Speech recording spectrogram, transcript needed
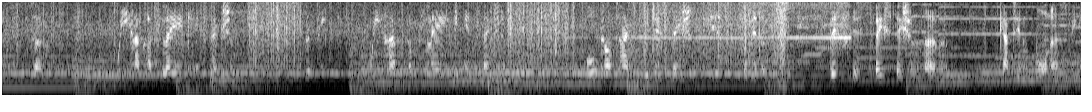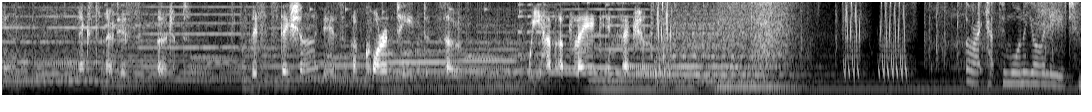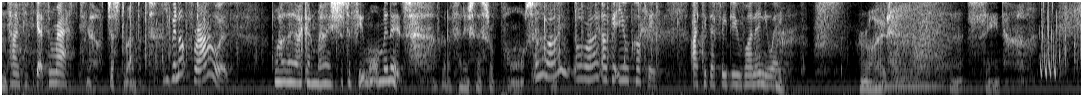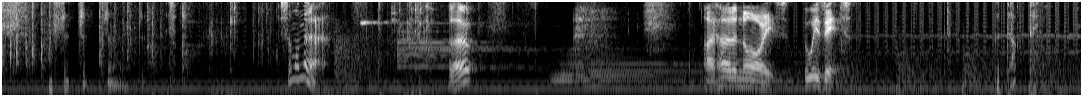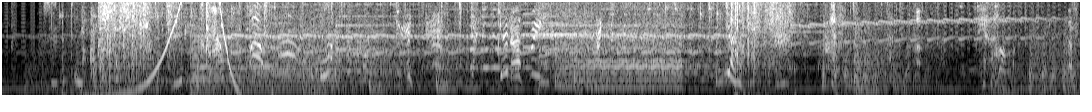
zone. We have a plague infection. Repeat, we have a plague infection. All contact with this station is forbidden. This is Space Station Nerva. Captain Warner speaking. Next notice urgent. This station is a quarantined zone. We have a plague infection. All right, Captain Warner, you're relieved. Hmm. Time for you to get some rest. No, just a moment. You've been up for hours. Well, then I can manage just a few more minutes. I've got to finish this report. All right, all right, I'll get you a coffee. I could definitely do one anyway. Right. Let's see now. Someone there? Hello? I heard a noise. Who is it? The ducting. What's happened to it? Get off me! The alarm must.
